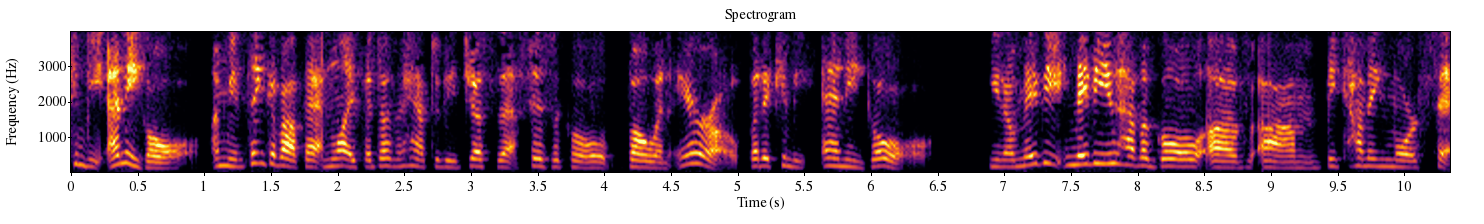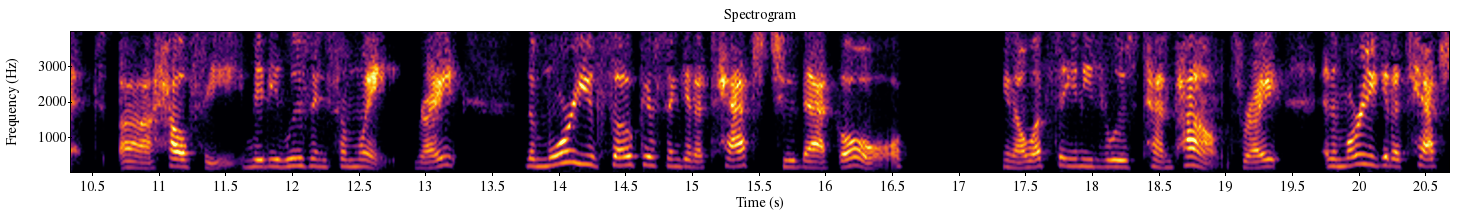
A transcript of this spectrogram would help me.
can be any goal. I mean, think about that in life. It doesn't have to be just that physical bow and arrow, but it can be any goal. You know, maybe maybe you have a goal of um, becoming more fit, uh, healthy, maybe losing some weight, right? The more you focus and get attached to that goal, you know, let's say you need to lose 10 pounds, right? And the more you get attached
